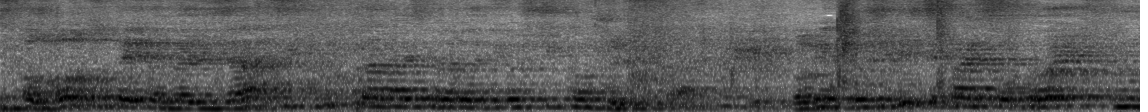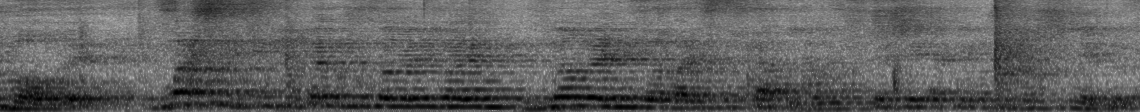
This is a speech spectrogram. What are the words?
z owocu tej nowelizacji Klub Prawa i Sprawiedliwości korzysta. Bowiem zgłosiliście Państwo projekt klubowy właśnie dzięki temu, że znowelizowali- znowelizowaliśmy statut, bo już wcześniej takiej możliwości nie było.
